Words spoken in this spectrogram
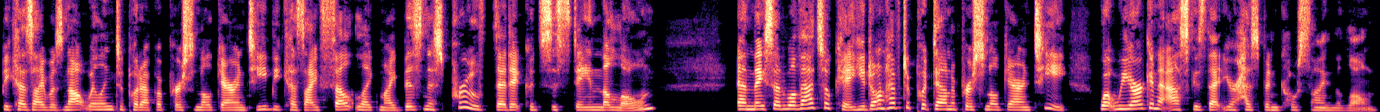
because I was not willing to put up a personal guarantee because I felt like my business proved that it could sustain the loan. And they said, well, that's okay. You don't have to put down a personal guarantee. What we are going to ask is that your husband co-sign the loan.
